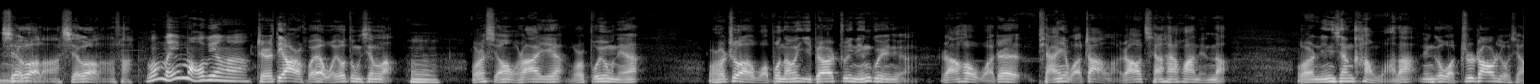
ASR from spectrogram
邪恶了啊，邪恶了！我操，我没毛病啊。这是第二回，我又动心了。嗯，我说行，我说阿姨，我说不用您，我说这我不能一边追您闺女，然后我这便宜我占了，然后钱还花您的。我说您先看我的，您给我支招就行。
